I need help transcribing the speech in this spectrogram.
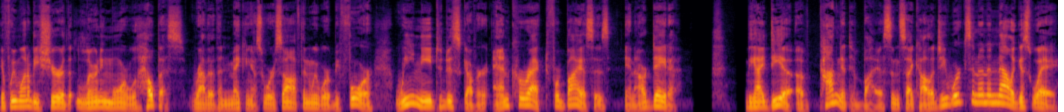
If we want to be sure that learning more will help us, rather than making us worse off than we were before, we need to discover and correct for biases in our data. The idea of cognitive bias in psychology works in an analogous way.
